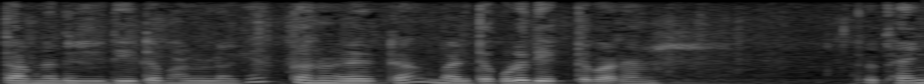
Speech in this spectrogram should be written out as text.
তা আপনাদের যদি এটা ভালো লাগে, তাহলে এটা বাড়িতে করে দেখতে পারেন। তো থ্যাংক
